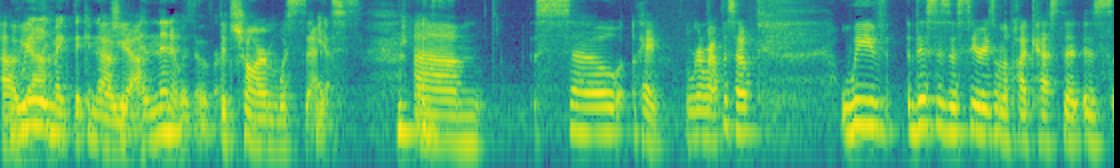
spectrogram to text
Oh, really yeah. make the connection, yeah. and then it was over. The charm was set. yes, Um, so okay, we're gonna wrap this up. We've this is a series on the podcast that is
